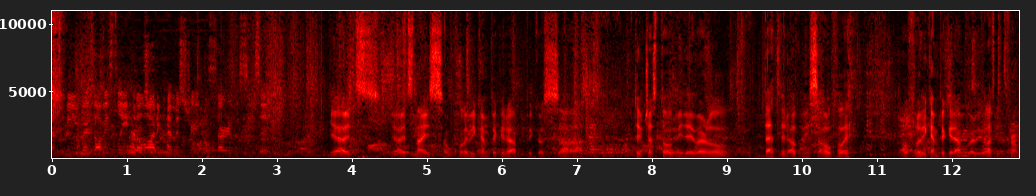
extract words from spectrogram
Anthony. You guys had a lot of chemistry at the start of the season. Yeah, it's yeah, it's nice. Hopefully we can pick it up because uh, Tip just told me they were a little dead without me. So hopefully, hopefully we can pick it up where we left it from.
